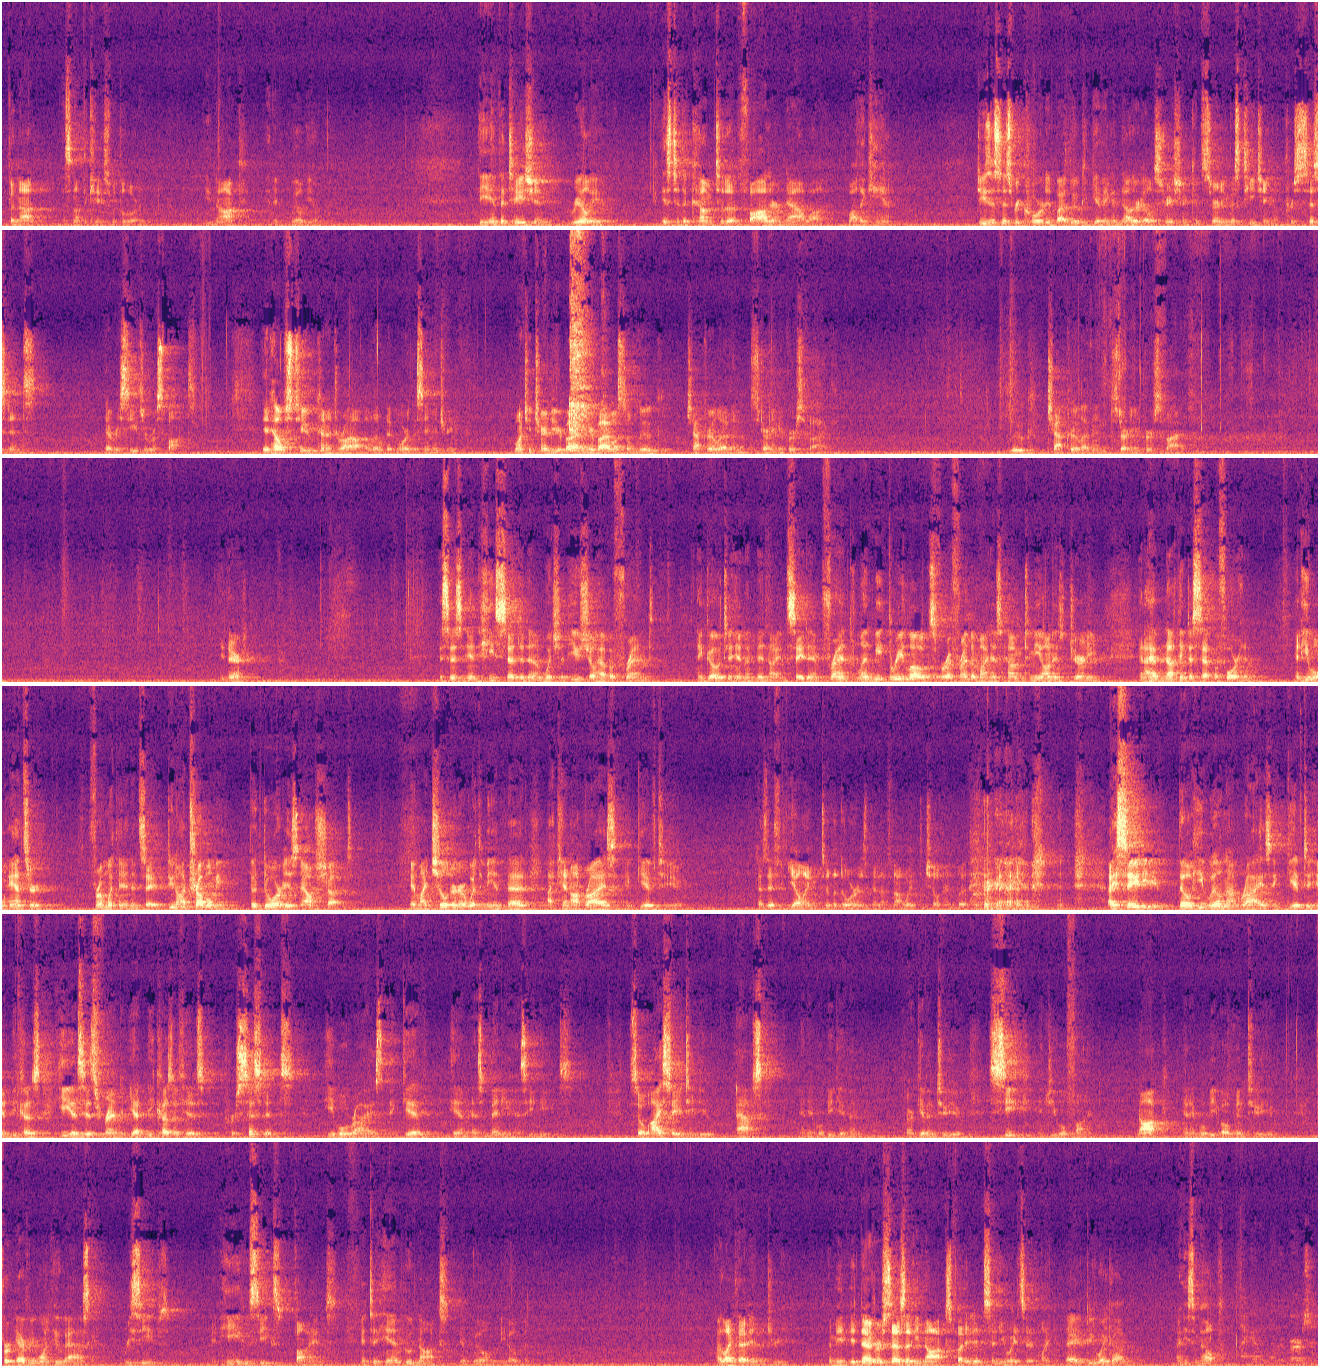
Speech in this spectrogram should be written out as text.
But not that's not the case with the Lord. You knock and it will be open. The invitation really is to the come to the Father now while while they can. Jesus is recorded by Luke giving another illustration concerning this teaching of persistence that receives a response. It helps to kind of draw out a little bit more of this imagery. Why don't you turn to your Bible, in your Bibles to Luke chapter 11, starting in verse 5. Luke chapter 11, starting in verse 5. You there? It says, And he said to them, Which of you shall have a friend, and go to him at midnight, and say to him, Friend, lend me three loaves, for a friend of mine has come to me on his journey, and I have nothing to set before him. And he will answer from within and say, Do not trouble me, the door is now shut, and my children are with me in bed. I cannot rise and give to you as if yelling to the door is going to not wake the children. But I say to you, though he will not rise and give to him because he is his friend, yet because of his persistence, he will rise and give him as many as he needs. So I say to you, ask, and it will be given, or given to you. Seek, and you will find. Knock, and it will be open to you. For everyone who asks receives, and he who seeks finds, and to him who knocks it will be open. I like that imagery. I mean, it never says that he knocks, but it insinuates it. Like, hey, dude, wake up. I need some help. I got another version.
